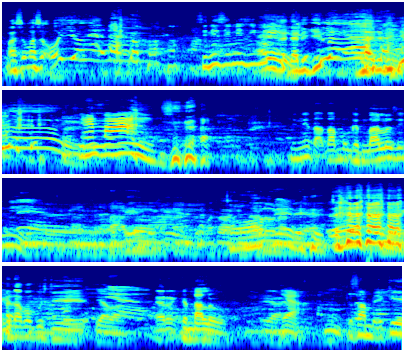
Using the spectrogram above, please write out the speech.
Masuk-masuk oh iya. Sini sini sini. Oh, jadi gila, Iya. jadi gila. Sini sini. Sini tak tapuk gentalu sini. Oke, oke. Masalah Cor, gentalu Pi. nanti ya. Ya, Kita fokus di Ya, Iya. R gentalu. ya. Ya. Terus sampai iki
